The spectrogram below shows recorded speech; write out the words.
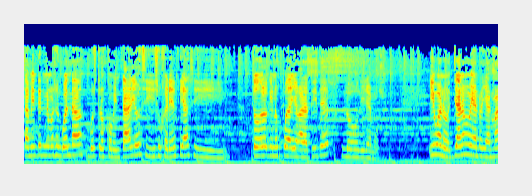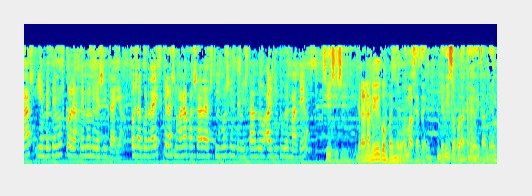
También tendremos en cuenta vuestros comentarios y sugerencias y todo lo que nos pueda llegar a Twitter lo diremos. Y bueno, ya no me voy a enrollar más y empecemos con la agenda universitaria. ¿Os acordáis que la semana pasada estuvimos entrevistando al youtuber Mateo? Sí, sí, sí. sí. Gran amigo y compañero. Muy majete. Le he visto por aquí hoy también.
